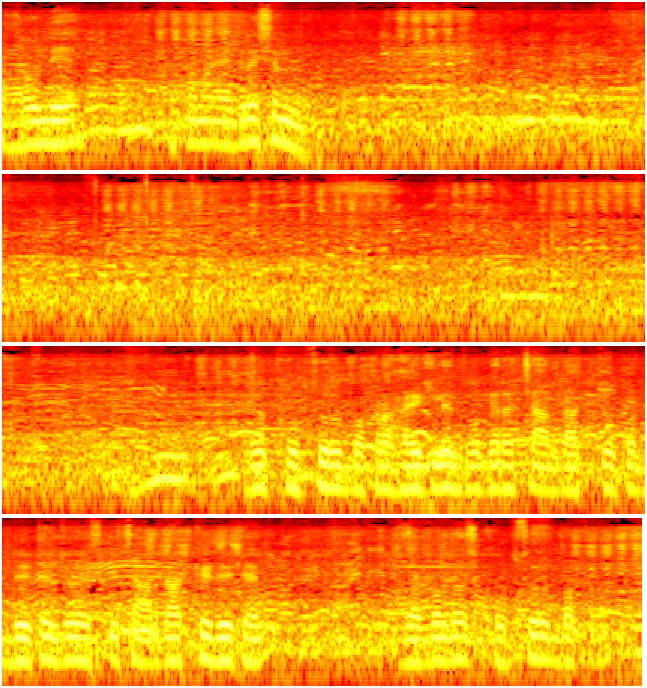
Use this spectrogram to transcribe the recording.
कारोली है खत्म है एग्रेशन में। बहुत खूबसूरत बकरा हाइट लेंथ वगैरह, चार दांत के ऊपर डिटेल जो है, इसकी चार दांत की डिटेल ज़बरदस्त खूबसूरत बकरा।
